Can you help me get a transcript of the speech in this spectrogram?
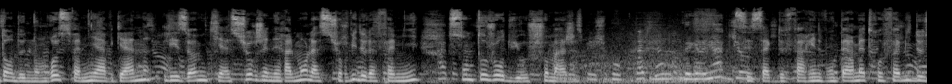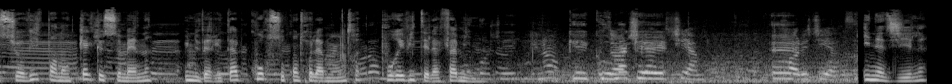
Dans de nombreuses familles afghanes, les hommes qui assurent généralement la survie de la famille sont aujourd'hui au chômage. Ces sacs de farine vont permettre aux familles de survivre pendant quelques semaines, une véritable course contre la montre pour éviter la famine. Inès Gilles,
